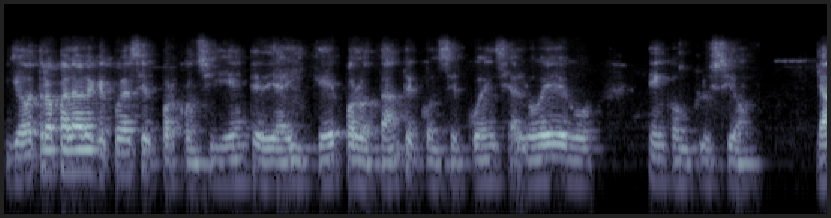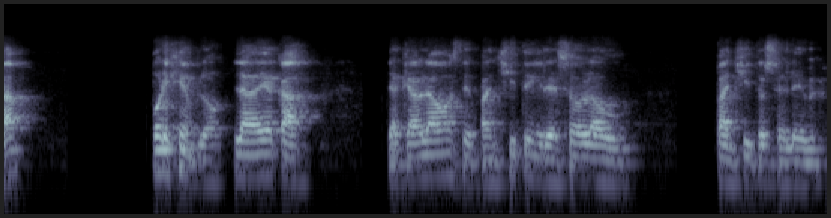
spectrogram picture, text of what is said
Y otra palabra que puede ser por consiguiente, de ahí que, por lo tanto, en consecuencia, luego, en conclusión. ¿Ya? Por ejemplo, la de acá, ya que hablábamos de Panchito ingresó la U. Panchito celebra.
